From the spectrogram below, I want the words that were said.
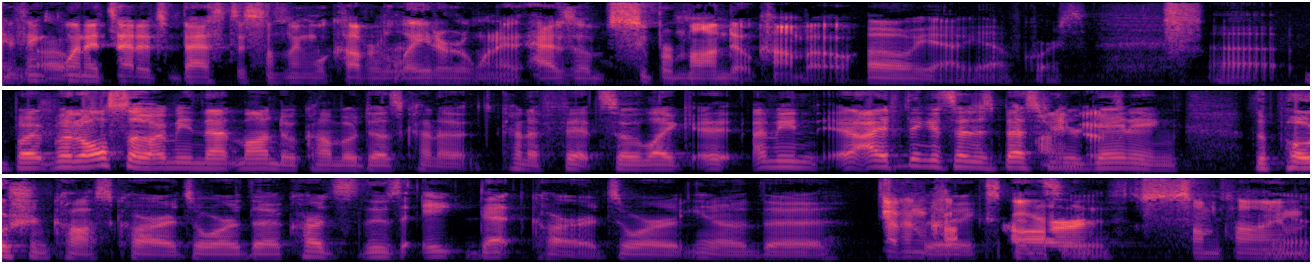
I think oh. when it's at its best is something we'll cover later when it has a super Mondo combo. Oh yeah, yeah, of course. Uh, but but also, I mean, that Mondo combo does kind of kind of fit. So like, it, I mean, I think it's at its best when Kind you're of. gaining the potion cost cards or the cards, those eight debt cards, or you know the Seven the co- expensive- cards yeah, sometimes.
